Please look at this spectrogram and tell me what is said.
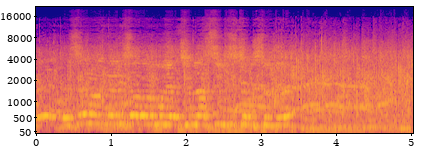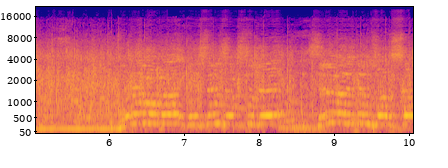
Ve Esen öğretmenimizi alalım buraya. Jimnastiğimizi çalıştırdı. Voleybolda gençleri çalıştırdı. Sevim öğretmenimizi alkışlar.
